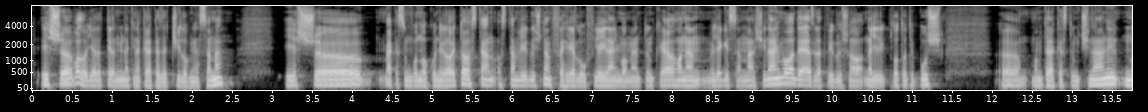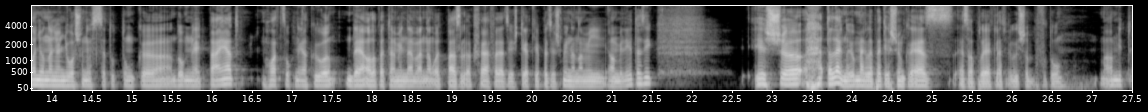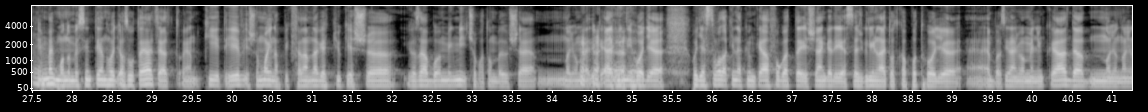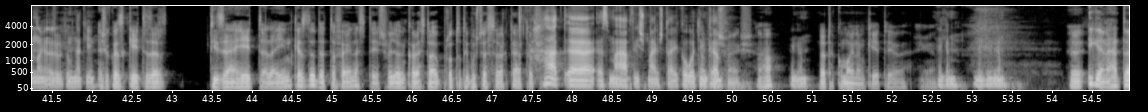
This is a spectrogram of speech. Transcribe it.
És uh, valahogy eredetileg mindenkinek elkezdett csillogni a szeme, és uh, elkezdtünk gondolkodni rajta, aztán, aztán végül is nem fehér lófia irányba mentünk el, hanem egy egészen más irányba, de ez lett végül is a negyedik prototípus, uh, amit elkezdtünk csinálni. Nagyon-nagyon gyorsan össze tudtunk uh, dobni egy pályát, harcok nélkül, de alapvetően minden benne volt, puzzle felfedezés, térképezés, minden, ami, ami létezik. És hát a legnagyobb meglepetésünkre ez, ez a projekt lett végül is a befutó. Amit én mhm. megmondom őszintén, hogy azóta eltelt olyan két év, és a mai napig felemlegetjük, és uh, igazából még mi csapaton belül se nagyon merjük elhinni, hogy, uh, hogy ezt valaki nekünk elfogadta, és engedélyezte, és greenlightot kapott, hogy uh, ebbe az irányba menjünk el, de nagyon-nagyon-nagyon örültünk neki. És akkor ez 2000 17 elején kezdődött a fejlesztés, vagy amikor ezt a prototípust összeraktátok? Hát ez már április-május tájéka volt inkább. Május. Aha. Igen. De hát akkor majdnem két éve. Igen, igen, igen. igen. Igen, hát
